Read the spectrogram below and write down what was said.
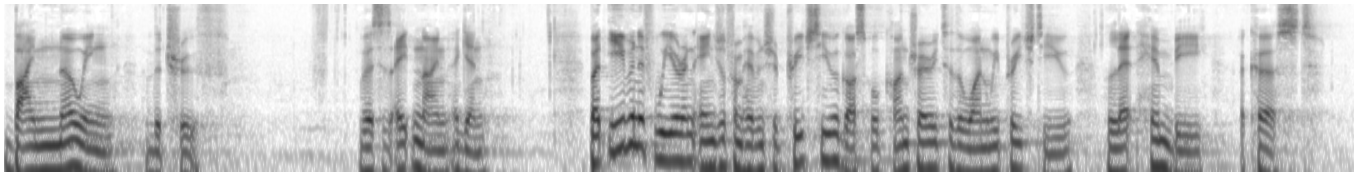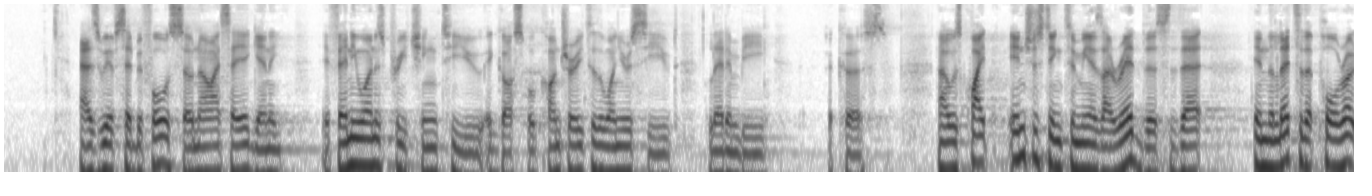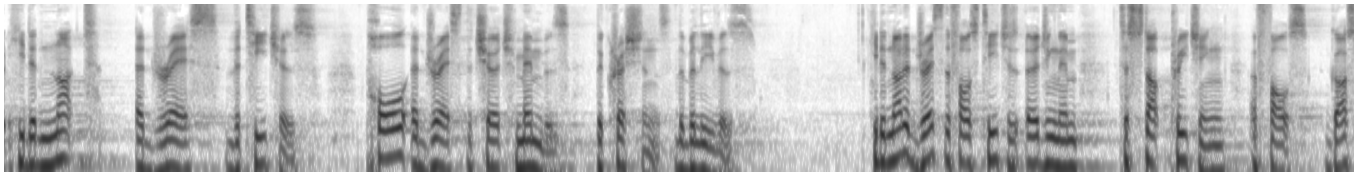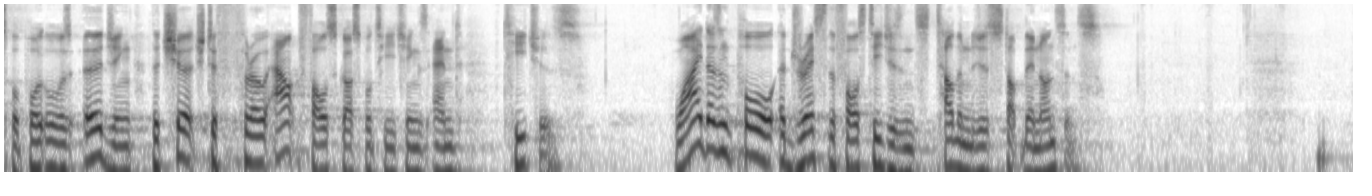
by knowing the truth. Verses 8 and 9 again. But even if we or an angel from heaven should preach to you a gospel contrary to the one we preach to you, let him be accursed. As we have said before, so now I say again if anyone is preaching to you a gospel contrary to the one you received, let him be accursed. Now, it was quite interesting to me as I read this that in the letter that Paul wrote, he did not address the teachers. Paul addressed the church members, the Christians, the believers. He did not address the false teachers, urging them to stop preaching a false gospel. Paul was urging the church to throw out false gospel teachings and teachers. Why doesn't Paul address the false teachers and tell them to just stop their nonsense?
